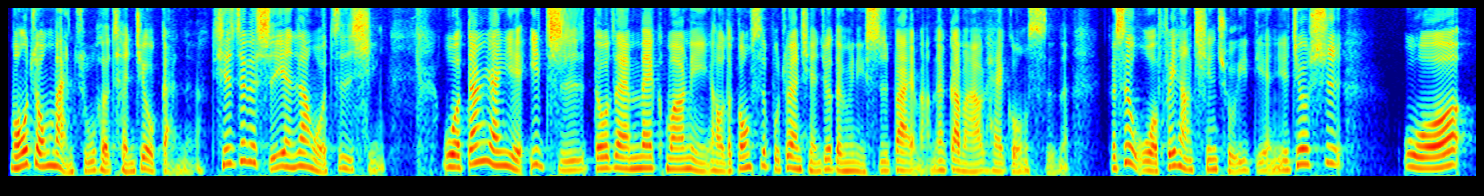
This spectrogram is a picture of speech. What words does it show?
某种满足和成就感呢？其实这个实验让我自省。我当然也一直都在 make money。好的公司不赚钱就等于你失败嘛？那干嘛要开公司呢？可是我非常清楚一点，也就是我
